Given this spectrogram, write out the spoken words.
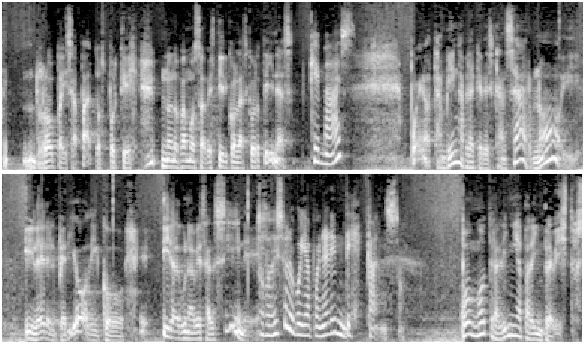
ropa y zapatos, porque no nos vamos a vestir con las cortinas. ¿Qué más? Bueno, también habrá que descansar, ¿no? Y, y leer el periódico, ir alguna vez al cine. Todo eso lo voy a poner en descanso. Pon otra línea para imprevistos.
